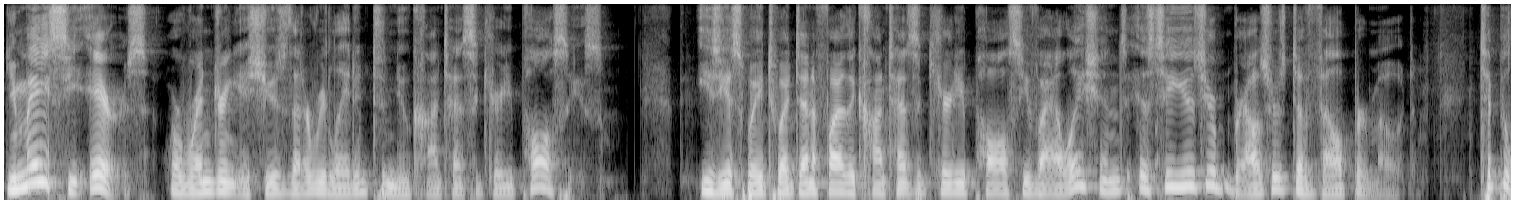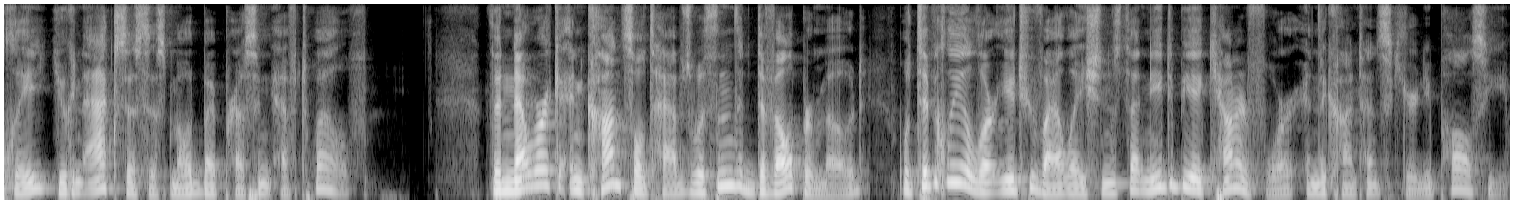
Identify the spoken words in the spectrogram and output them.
you may see errors or rendering issues that are related to new content security policies The easiest way to identify the content security policy violations is to use your browser's developer mode. Typically, you can access this mode by pressing F12. The network and console tabs within the developer mode will typically alert you to violations that need to be accounted for in the content security policy.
